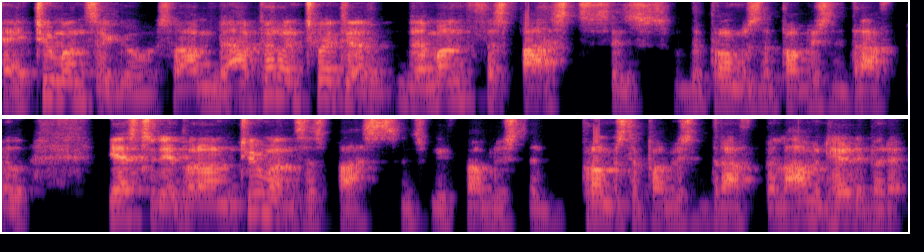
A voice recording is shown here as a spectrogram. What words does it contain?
Uh, two months ago. So I'm, I put on Twitter the month has passed since the promise to publish the draft bill yesterday, but on two months has passed since we've published the promise to publish the draft bill. I haven't heard about it.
